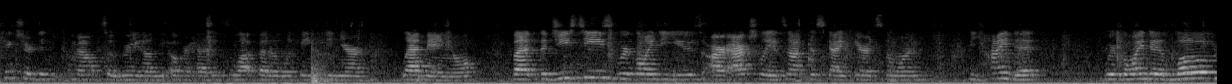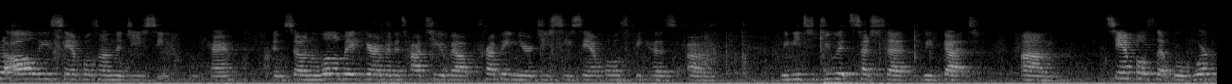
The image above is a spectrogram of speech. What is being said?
picture didn't come out so great on the overhead. It's a lot better looking in your lab manual. But the GCs we're going to use are actually, it's not this guy here, it's the one behind it. We're going to load all these samples on the GC, okay? And so in a little bit here, I'm going to talk to you about prepping your GC samples because um, we need to do it such that we've got um, samples that will work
